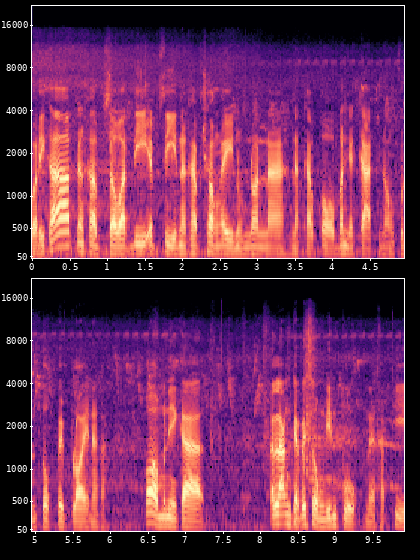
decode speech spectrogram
วัสดีครับนะครับ สวัสดี FC นะครับ ช่องไอ้หนุ่มนอนนานะครับ ก็บรรยากาศพี่น้องฝนตกไปปล่อยนะครับ ก็มือนี้ก็กำลังจะไปส่งดินปลูกนะครับ ที่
